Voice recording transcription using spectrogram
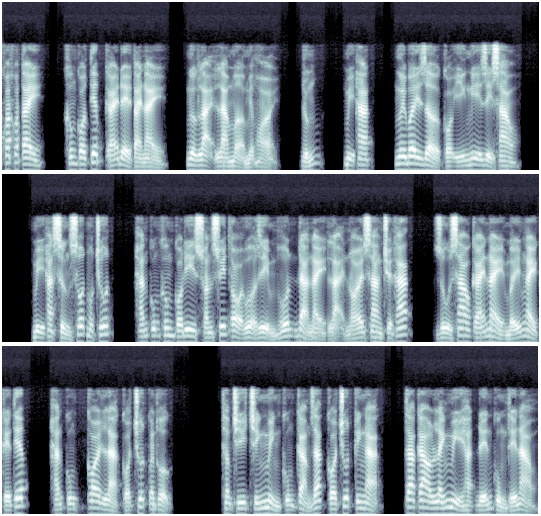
k h o á t k tay, không có tiếp cái đề tài này, ngược lại là mở miệng hỏi, đúng mỹ hạt, ngươi bây giờ có ý nghĩ gì sao? Mỹ hạt sửng sốt một chút, hắn cũng không có đi xoắn suýt họ ựa dìm hôn đả này lại nói sang chuyện khác, dù sao cái này mấy ngày kế tiếp, hắn cũng coi là có chút quen thuộc. Thậm chí chính mình cũng cảm giác có chút kinh ngạc, ta cao lãnh mỹ hạt đến cùng thế nào?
